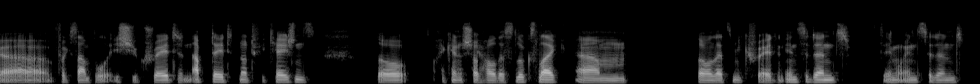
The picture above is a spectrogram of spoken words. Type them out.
uh, for example, issue created and updated notifications. So I can show you how this looks like. Um, so let me create an incident, demo incident.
